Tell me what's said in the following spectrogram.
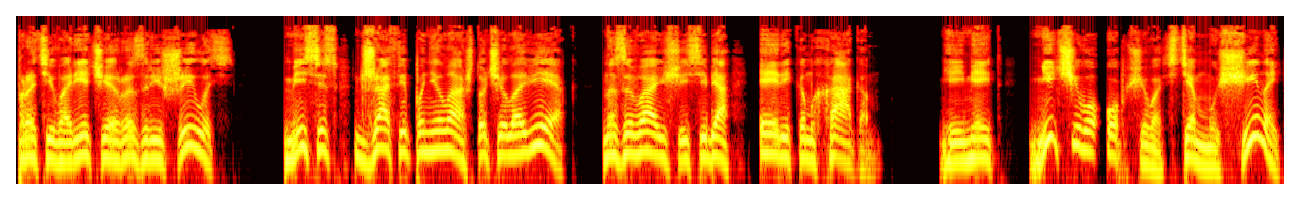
Противоречие разрешилось. Миссис Джаффи поняла, что человек, называющий себя Эриком Хагом, не имеет ничего общего с тем мужчиной,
